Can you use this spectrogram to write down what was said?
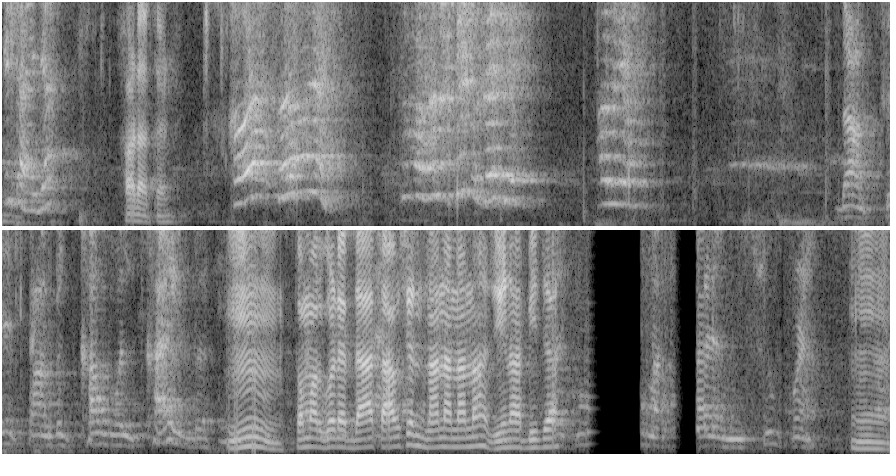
કેટલા આવ્યા? સાડા ત્રણ હવડા સવારે. તમારા દાદા કેટલું રહેશે? હાલે. દાંત છે ત્યાં કંઈક ખાવું હોય ખાઈ લે હમ તમારા ઘોડે દાંત આવશે ને નાના નાના ઝીણા બીજા? હમ.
